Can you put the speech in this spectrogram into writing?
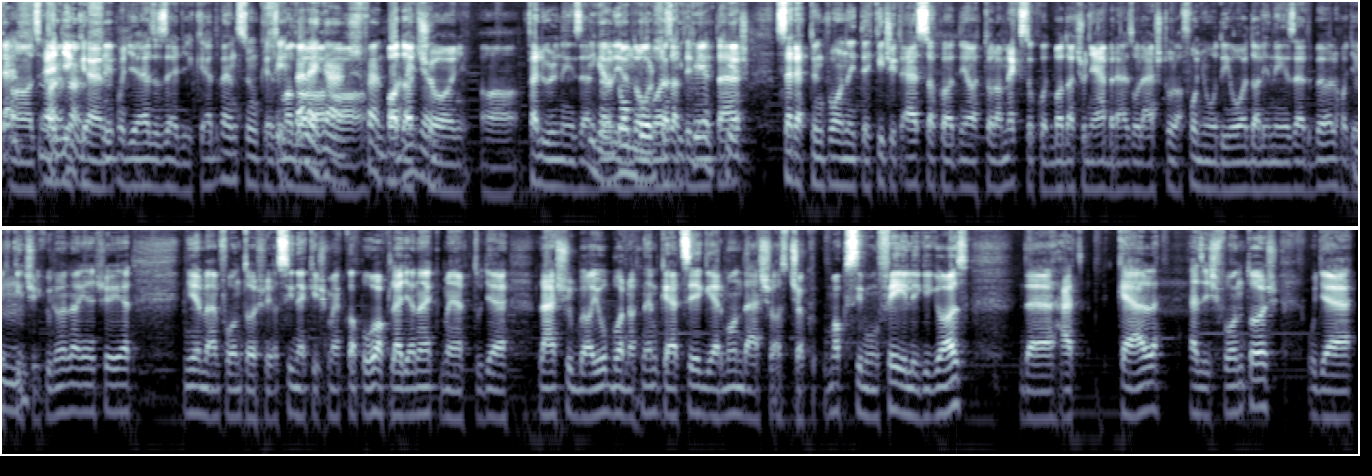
De az nagyon- egyiken, ugye ez az egyik kedvencünk, ez Szép, maga elegáns, a fent badacsony, a felülnézetből, Igen, ilyen domborzati mintás. térkép. Szerettünk volna itt egy kicsit elszakadni attól a megszokott badacsony ábrázolástól, a fonyódi oldali nézetből, hogy egy mm. kicsi különlegességet. Nyilván fontos, hogy a színek is megkapóak legyenek, mert ugye lássuk be, a jobbornak nem kell cégér mondása, az csak maximum félig igaz, de hát kell, ez is fontos. Ugye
